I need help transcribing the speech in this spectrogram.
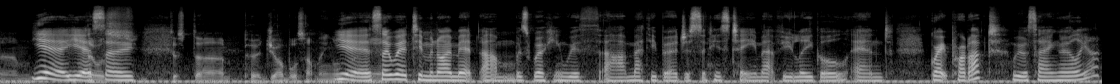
Um, Yeah, yeah. So just uh, per job or something. wasn't Yeah, so where Tim and I met um, was working with uh, Matthew Burgess and his team at View Legal, and great product we were saying earlier.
